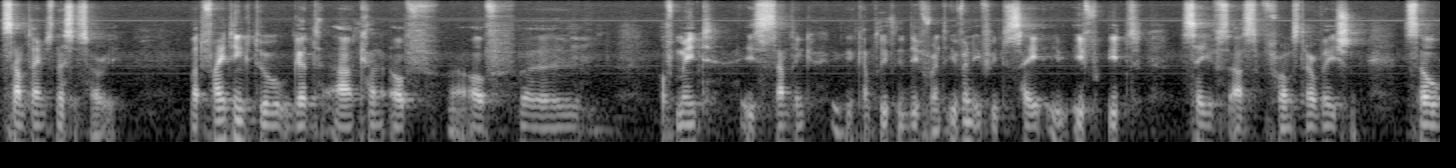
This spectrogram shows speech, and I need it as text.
sometimes necessary. But fighting to get a kind of of uh, of meat is something completely different, even if it say if it saves us from starvation. So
